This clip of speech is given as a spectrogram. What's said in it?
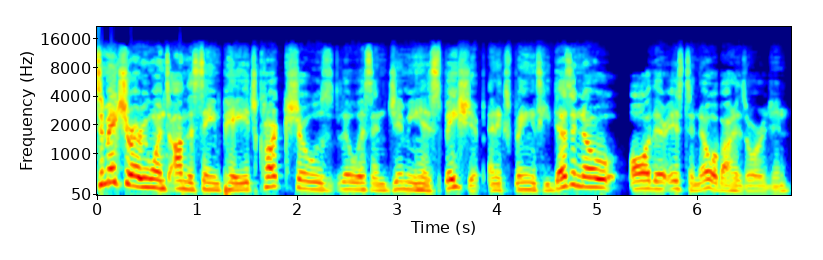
To make sure everyone's on the same page, Clark shows Lois and Jimmy his spaceship and explains he doesn't know all there is to know about his origin.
